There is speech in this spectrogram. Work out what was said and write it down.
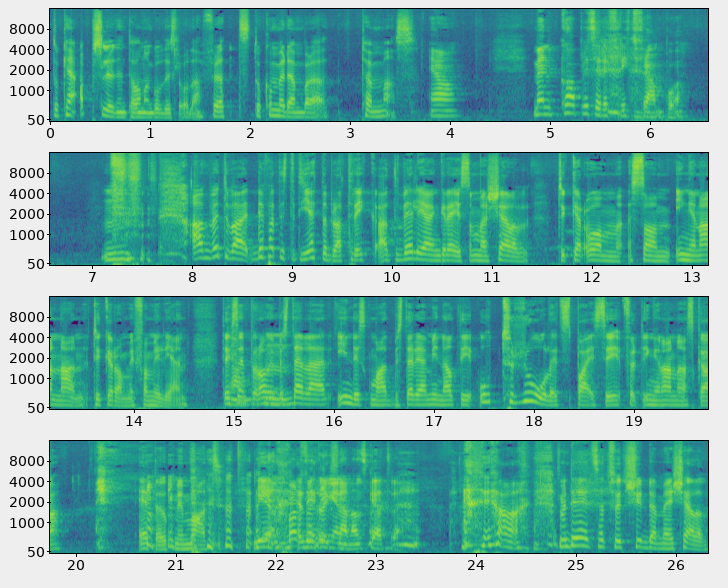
då kan jag absolut inte ha någon godislåda. För att då kommer den bara tömmas. Ja. Men kapris är det fritt fram på. Ja, men vet du vad? Det är faktiskt ett jättebra trick att välja en grej som man själv tycker om som ingen annan tycker om i familjen. Till Ja. exempel om vi beställer indisk mat beställer jag min alltid otroligt spicy för att ingen annan ska äta upp min mat. Det är- Enbart för att ingen annan ska äta det. Ja, men det är ett sätt för att skydda mig själv.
